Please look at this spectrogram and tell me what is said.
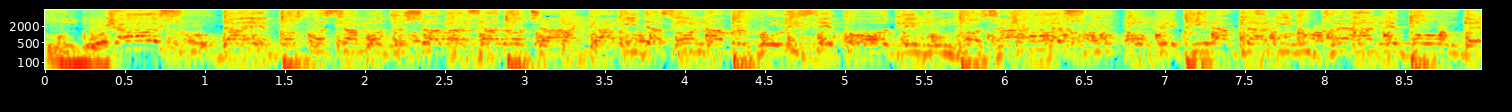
mozgova. Kažu da je Bosna samo država za rođaka I da smo na vrhu liste po odlivu mozaka. Opet Iran pravi nuklearne bombe.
